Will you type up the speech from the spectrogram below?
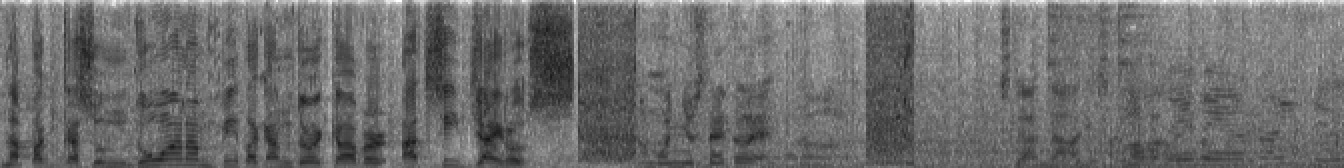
napagkasunduan ng bitag undercover at si Jairus. Sumonyos na ito eh. Mas dahan-dahan ka dyan sa kanila. Kaya na yata yun eh.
